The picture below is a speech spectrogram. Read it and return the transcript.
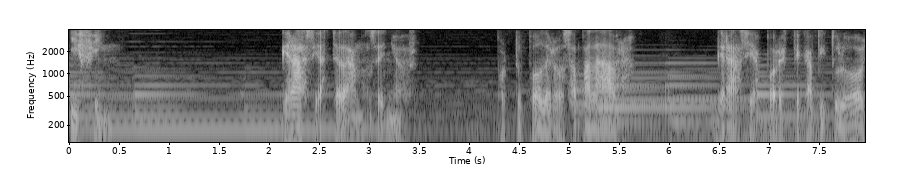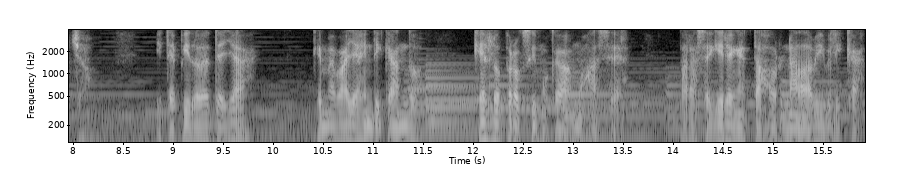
y fin. Gracias te damos, Señor, por tu poderosa palabra. Gracias por este capítulo 8. Y te pido desde ya que me vayas indicando qué es lo próximo que vamos a hacer para seguir en esta jornada bíblica.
